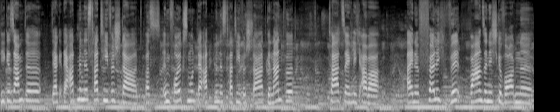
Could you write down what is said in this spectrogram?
die gesamte, der, der administrative Staat, was im Volksmund der administrative Staat genannt wird, tatsächlich aber eine völlig wahnsinnig gewordene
